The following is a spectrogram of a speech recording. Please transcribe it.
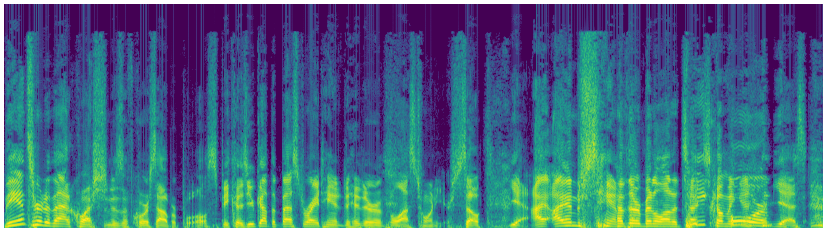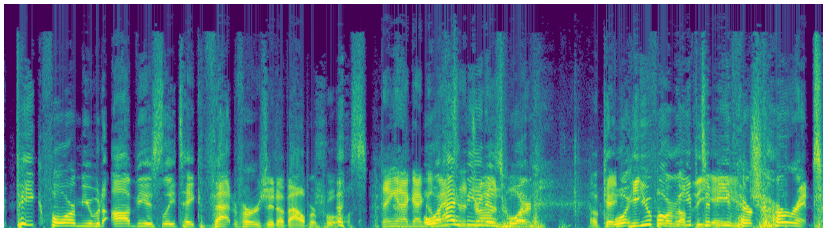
The answer to that question is, of course, Albert Pujols, because you've got the best right-handed hitter of the last 20 years. So, yeah, I, I understand. Have there been a lot of texts peak coming in? Yes, peak form. You would obviously take that version of Albert Pujols. Dang it, I gotta go what back I to the mean drawing is what. Board. Okay, what peak you form of believe the to be their current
